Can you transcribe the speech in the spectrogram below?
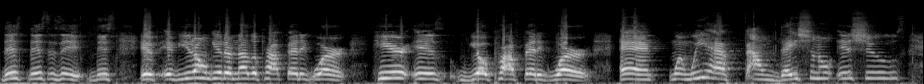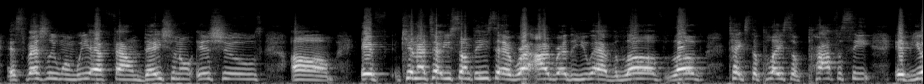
This this is it. This if if you don't get another prophetic word, here is your prophetic word. And when we have foundational issues, especially when we have foundational issues, um, if can I tell you something? He said, right, I'd rather you have love. Love takes the place of prophecy. If you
